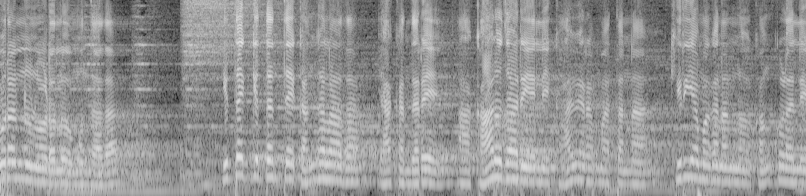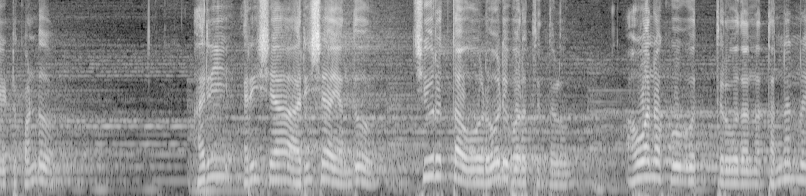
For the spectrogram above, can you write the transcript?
ಊರನ್ನು ನೋಡಲು ಮುಂದಾದ. ಇದ್ದಕ್ಕಿದ್ದಂತೆ ಕಂಗಲಾದ, ಯಾಕಂದರೆ ಆ ಕಾಲುದಾರಿಯಲ್ಲಿ ಕಾವೇರಮ್ಮ ತನ್ನ ಕಿರಿಯ ಮಗನನ್ನು ಕಂಕುಳಲ್ಲಿ ಇಟ್ಟುಕೊಂಡು ಹರಿ ಹರೀಶ ಹರೀಶ ಎಂದು ಚೀರುತ್ತಾ ಓಡೋಡಿ ಬರುತ್ತಿದ್ದಳು. ಅವನ ಕೂಗುತ್ತಿರುವುದನ್ನು ತನ್ನನ್ನು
